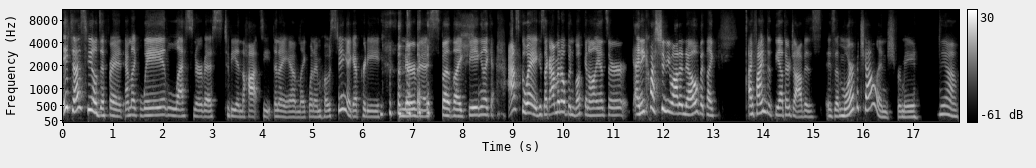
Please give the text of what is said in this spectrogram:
It does feel different. I'm like way less nervous to be in the hot seat than I am like when I'm hosting. I get pretty nervous, but like being like ask away because like I'm an open book and I'll answer any question you want to know. But like I find that the other job is is a more of a challenge for me. Yeah.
